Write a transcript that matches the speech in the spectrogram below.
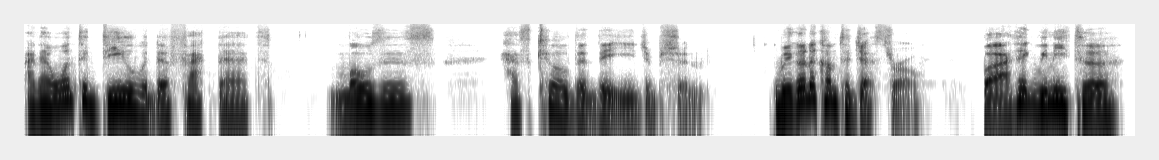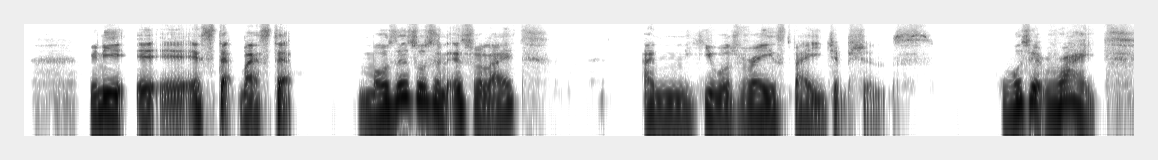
And I want to deal with the fact that Moses has killed the, the Egyptian. We're going to come to Jethro, but I think we need to, we need it, step by step. Moses was an Israelite and he was raised by Egyptians. Was it right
